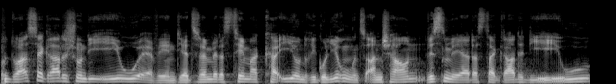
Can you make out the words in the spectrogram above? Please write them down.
Und du hast ja gerade schon die EU erwähnt. Jetzt, wenn wir das Thema KI und Regulierung uns anschauen, wissen wir ja, dass da gerade die EU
